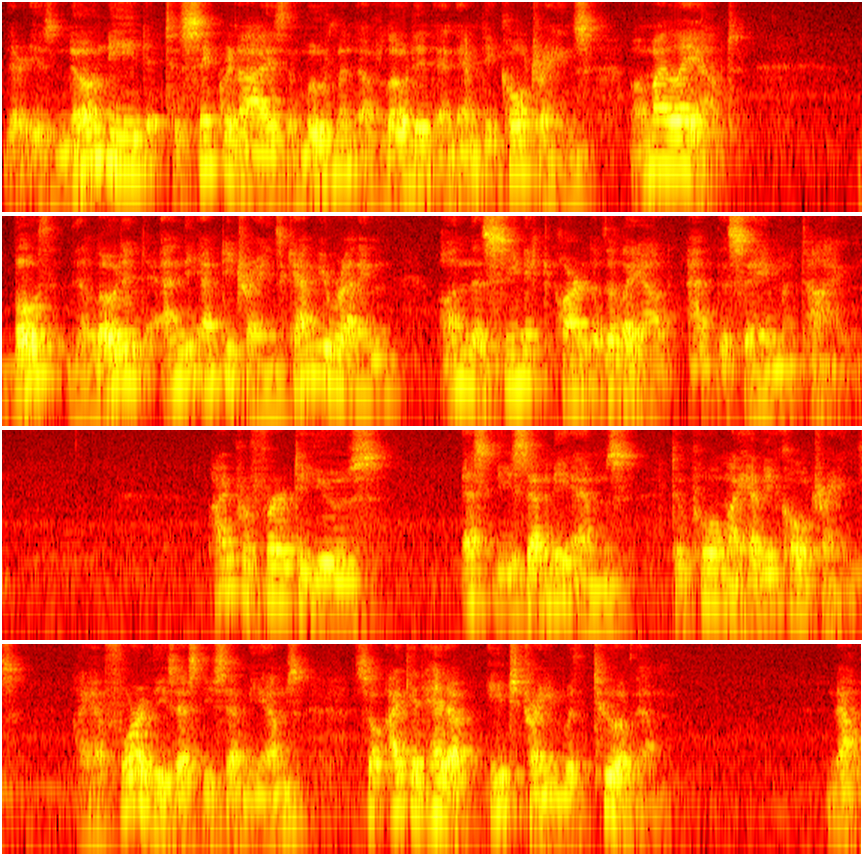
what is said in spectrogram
there is no need to synchronize the movement of loaded and empty coal trains on my layout. Both the loaded and the empty trains can be running on the scenic part of the layout at the same time. I prefer to use SD70Ms to pull my heavy coal trains. I have four of these SD70Ms so I can head up each train with two of them. Now,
